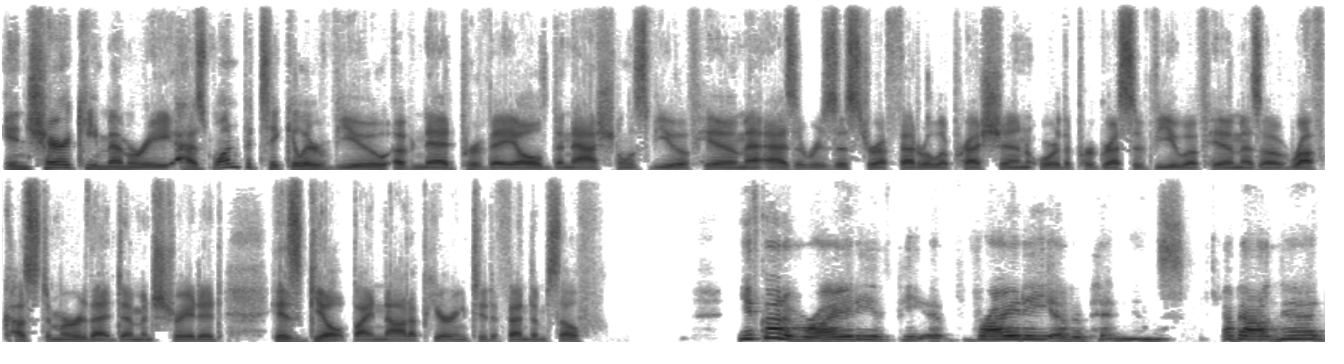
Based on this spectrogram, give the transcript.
in Cherokee memory, has one particular view of Ned prevailed, the nationalist view of him as a resistor of federal oppression or the progressive view of him as a rough customer that demonstrated his guilt by not appearing to defend himself? You've got a variety of variety of opinions about Ned.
